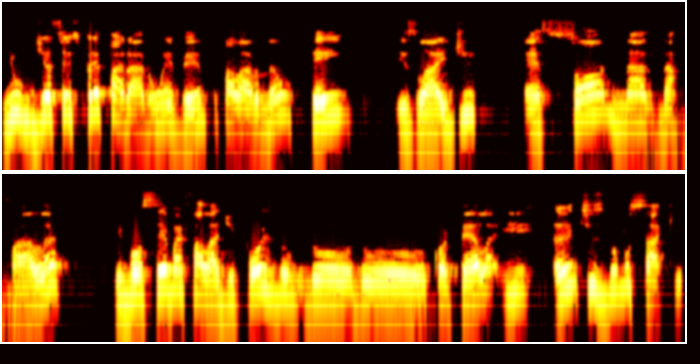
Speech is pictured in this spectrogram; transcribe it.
E um dia vocês prepararam um evento, falaram: não tem slide, é só na, na fala, e você vai falar depois do, do, do Cortella e antes do Mussac.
